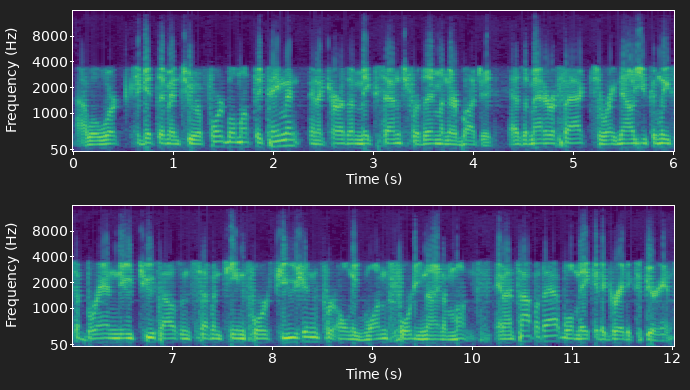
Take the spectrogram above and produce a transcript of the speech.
Uh, we'll work to get them into affordable monthly payment and a car that makes sense for them and their budget. As a matter of fact, right now you can lease a brand new 2017 Ford Fusion for only 149 a month. And on top of that, we'll make it a great experience.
